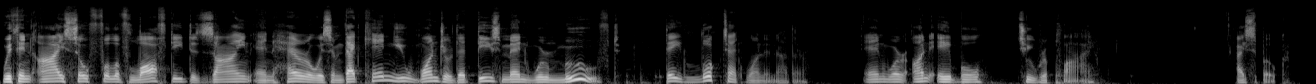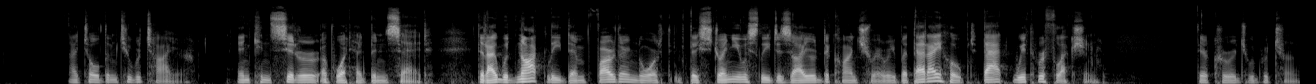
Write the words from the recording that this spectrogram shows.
with an eye so full of lofty design and heroism, that can you wonder that these men were moved? They looked at one another and were unable to reply. I spoke. I told them to retire and consider of what had been said, that I would not lead them farther north if they strenuously desired the contrary, but that I hoped that, with reflection, their courage would return.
